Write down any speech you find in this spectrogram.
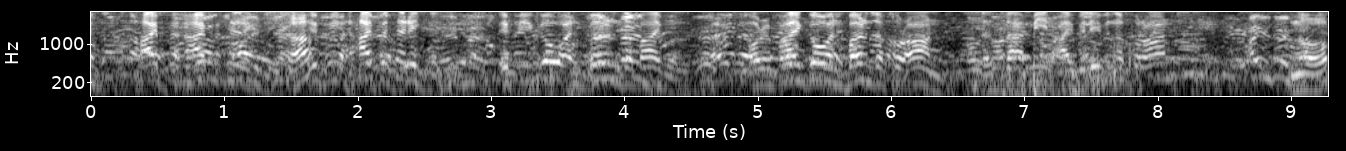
if hypo- hypothetically, Huh? if you, hypothetically, if you go and burn the Bible, or if I go and burn the Quran, does that mean I believe in the Quran? No,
